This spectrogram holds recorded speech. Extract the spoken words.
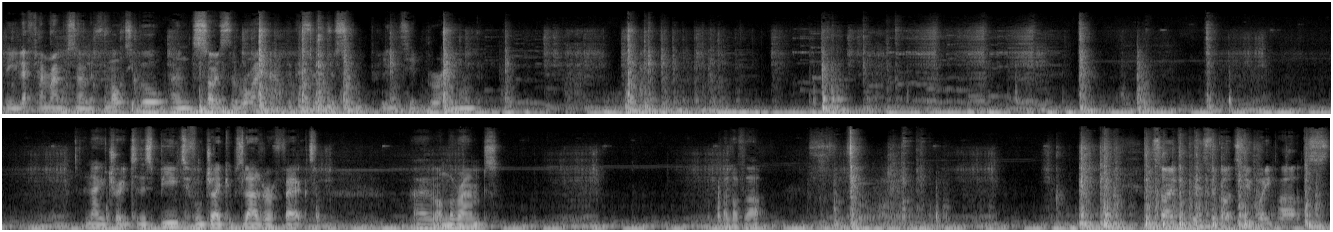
The left hand ramp is now lit for multi-ball, and so is the right now because we've just completed brain. And now you treat it to this beautiful Jacob's ladder effect uh, on the ramps. I love that. So because we've got two body parts,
